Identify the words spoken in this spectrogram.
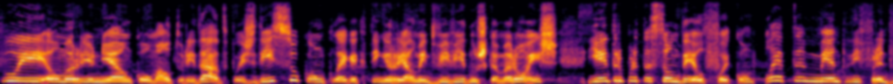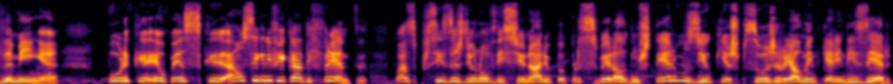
Fui a uma reunião com uma autoridade depois disso, com um colega que tinha realmente vivido nos Camarões, e a interpretação dele foi completamente diferente da minha. Porque eu penso que há um significado diferente. Quase precisas de um novo dicionário para perceber alguns termos e o que as pessoas realmente querem dizer.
